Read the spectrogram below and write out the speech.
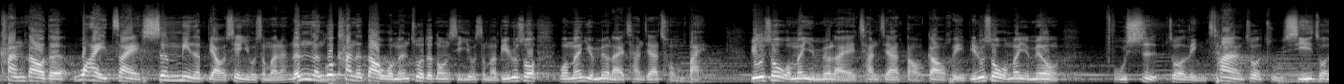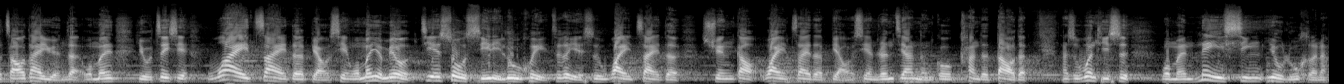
看到的外在生命的表现有什么呢？人能够看得到我们做的东西有什么？比如说，我们有没有来参加崇拜？比如说，我们有没有来参加祷告会？比如说，我们有没有？服侍、做领唱、做主席、做招待员的，我们有这些外在的表现。我们有没有接受洗礼入会？这个也是外在的宣告、外在的表现，人家能够看得到的。但是问题是我们内心又如何呢？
